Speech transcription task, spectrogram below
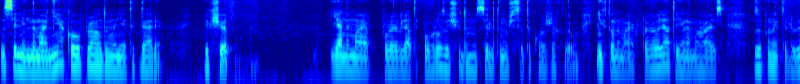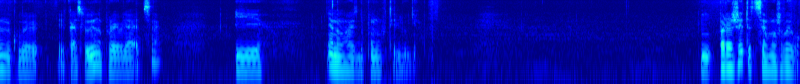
Насилля немає ніякого оправдування і так далі. Якщо я не маю проявляти погрози щодо насилля, тому що це також жахливо. Ніхто не має їх проявляти, я намагаюся зупинити людину, коли якась людина проявляє це. І я намагаюся допомогти людям. І пережити це можливо.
